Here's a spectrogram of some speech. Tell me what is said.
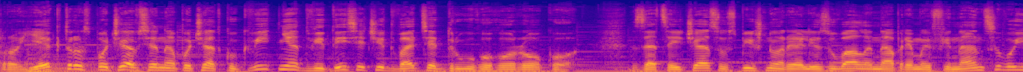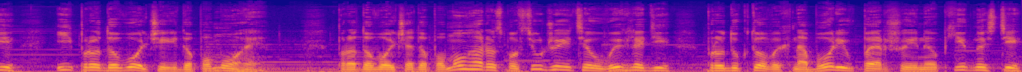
Проєкт розпочався на початку квітня 2022 року. За цей час успішно реалізували напрями фінансової і продовольчої допомоги. Продовольча допомога розповсюджується у вигляді продуктових наборів першої необхідності,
